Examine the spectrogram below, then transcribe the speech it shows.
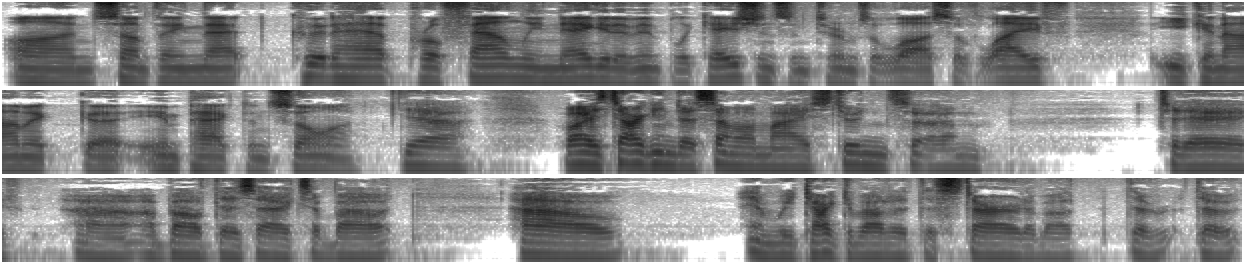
on something that could have profoundly negative implications in terms of loss of life, economic uh, impact, and so on. Yeah. Well, I was talking to some of my students um, today uh, about this Axe about how, and we talked about it at the start about the the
